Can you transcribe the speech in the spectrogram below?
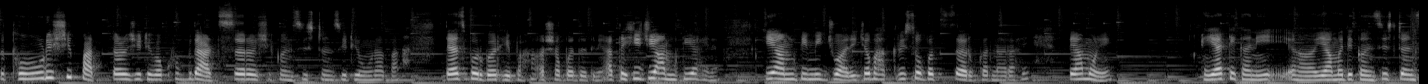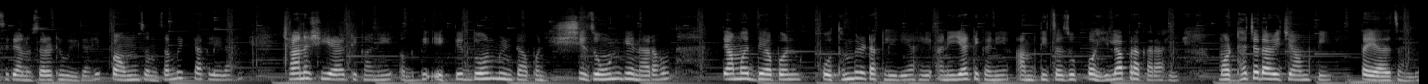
तर थोडीशी पातळ अशी ठेवा खूप दाटसर अशी कन्सिस्टन्सी ठेवू नका. त्याचबरोबर हे पहा अशा पद्धतीने. आता ही जी आमटी आहे ना ही आमटी मी ज्वारीच्या भाकरीसोबत सर्व करणार आहे. त्यामुळे या ठिकाणी यामध्ये कन्सिस्टन्सी त्यानुसार ठेवलेली आहे. पाऊण चमचा मीठ टाकलेलं आहे. छान अशी या ठिकाणी अगदी एक ते दोन मिनटं आपण शिजवून घेणार आहोत. त्यामध्ये आपण कोथिंबीर टाकलेली आहे आणि या ठिकाणी आमटीचा जो पहिला प्रकार आहे मोठ्याच्या डाळीची आमटी तयार झाली.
